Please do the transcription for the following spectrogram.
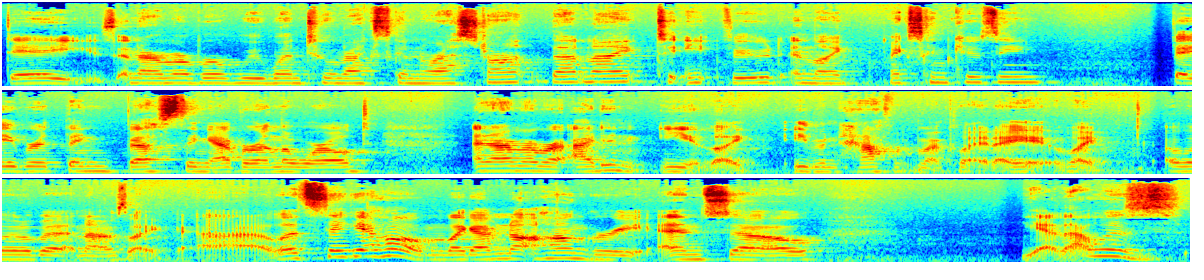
days. And i remember we went to a mexican restaurant that night to eat food and like mexican cuisine favorite thing best thing ever in the world. And i remember i didn't eat like even half of my plate. I ate like a little bit and i was like uh, let's take it home. Like i'm not hungry. And so yeah that was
